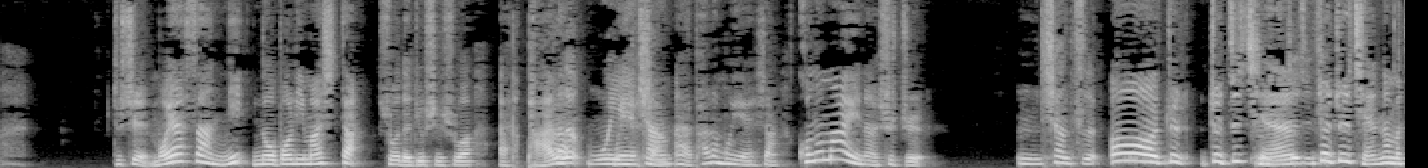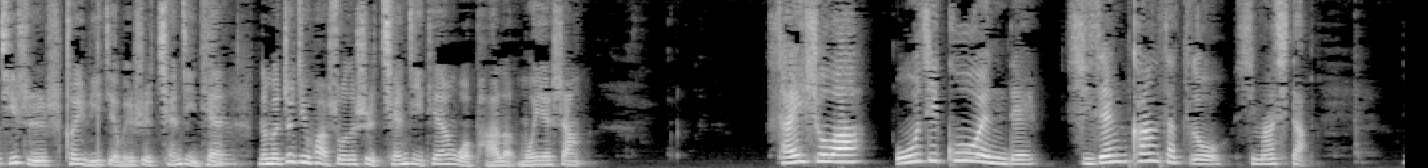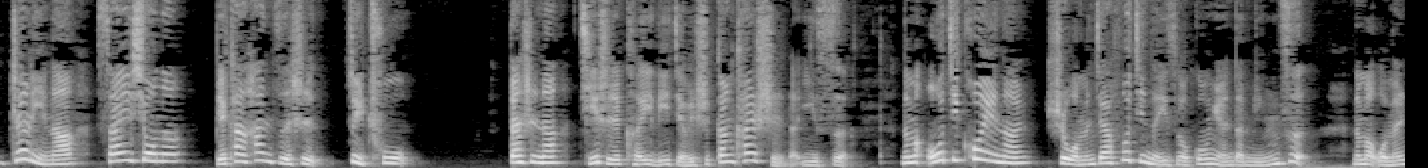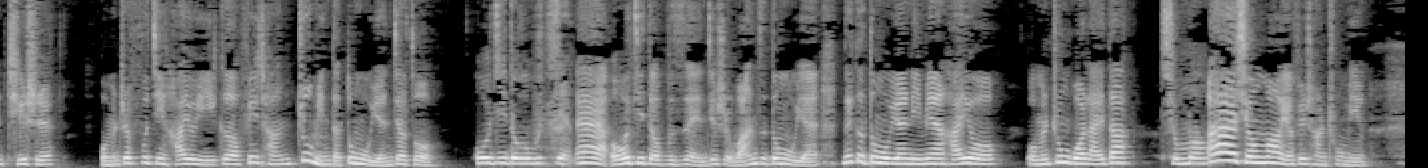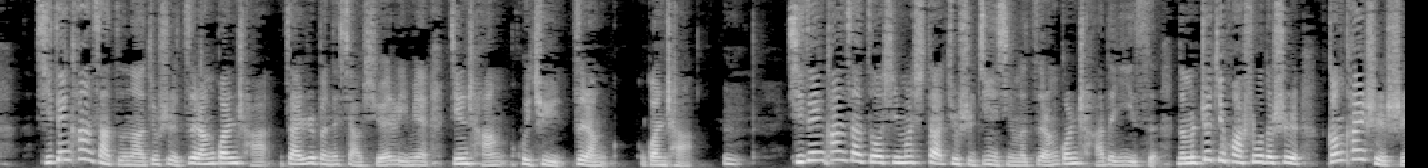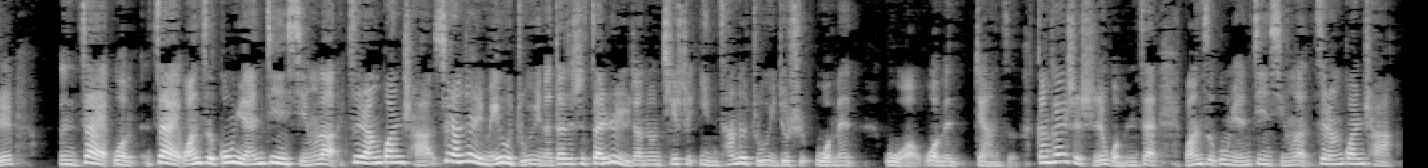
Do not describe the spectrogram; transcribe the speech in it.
就是摩耶山，你 nobody m a s t e 说的就是说，哎，爬了摩耶山，哎，爬了摩耶山。この前呢是指。嗯，上次哦，这这之前，这之前，那么其实是可以理解为是前几天。那么这句话说的是前几天我爬了摩耶山。最初は王子公園で自然観察をしました。这里呢，最初呢，别看汉字是最初，但是呢，其实可以理解为是刚开始的意思。那么 o 吉 k i 呢，是我们家附近的一座公园的名字。那么我们其实，我们这附近还有一个非常著名的动物园，叫做 o 奥吉多布森。哎，奥吉多布森就是王子动物园。那个动物园里面还有我们中国来的熊猫。哎，熊猫也非常出名。时间看啥子呢？就是自然观察，在日本的小学里面经常会去自然观察。嗯。期间，看さ做しました就是进行了自然观察的意思。那么这句话说的是刚开始时，嗯，在我在王子公园进行了自然观察。虽然这里没有主语呢，但是在日语当中其实隐藏的主语就是我们、我、我们这样子。刚开始时，我们在王子公园进行了自然观察。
